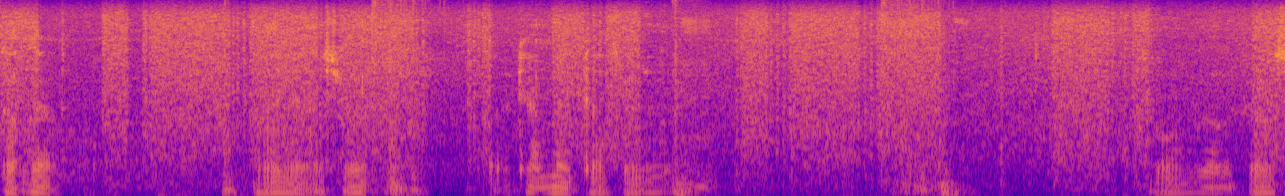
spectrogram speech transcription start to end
Got that. Oh yeah, that's right. But I can't make coffee now. So I'll roll across.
